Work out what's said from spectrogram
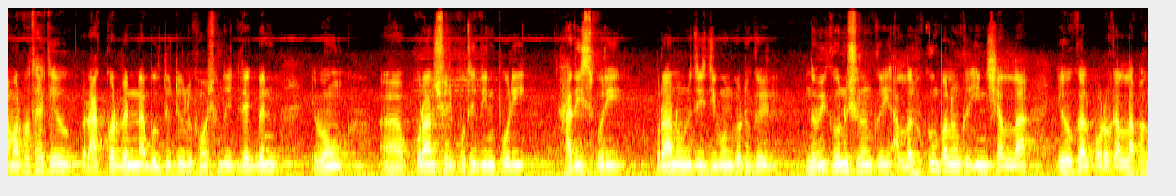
আমার কথা কেউ রাগ করবেন না, বলতে একটু ক্ষমা সুন্দর দেখবেন এবং কোরআন শরীফ প্রতিদিন পড়ি, হাদিস পড়ি, কোরআন অনুযায়ী জীবন গঠন করি, নবীকে অনুসরণ করি, আল্লাহর হুকুম পালন করি ইনশাল্লাহ এহকাল পরক আল্লাহ পাক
